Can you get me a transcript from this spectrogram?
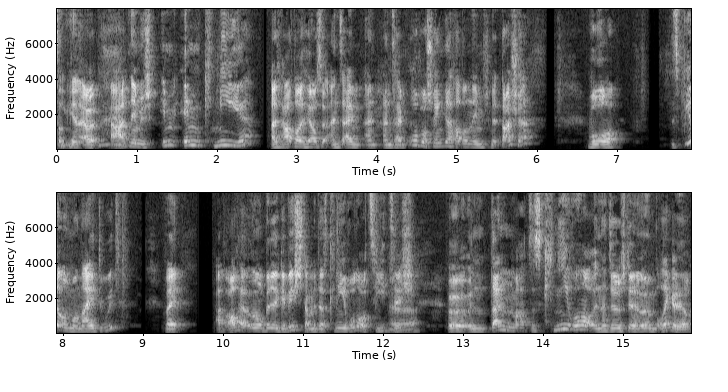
Genau, er hat nämlich im, im Knie, also hat er hier so an seinem, an, an seinem Oberschenkel hat er nämlich eine Tasche, wo er das Bier immer rein tut, weil er braucht ja immer ein bisschen Gewicht, damit das Knie runterzieht sich. Ja. Äh, Und dann macht das Knie runter und natürlich der oben der Deckel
